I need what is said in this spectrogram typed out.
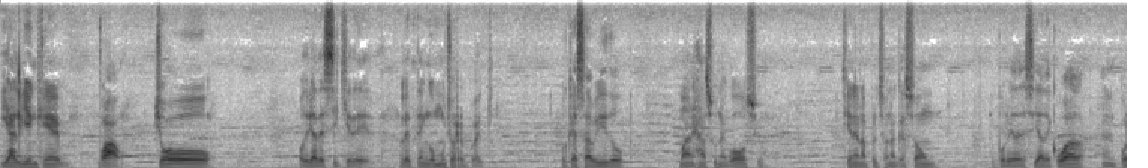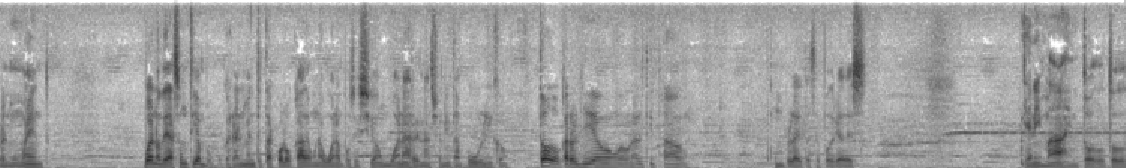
Y alguien que, wow, yo podría decir que le tengo mucho respeto, porque ha sabido manejar su negocio, tiene las personas que son, podría decir, adecuadas por el momento. Bueno, de hace un tiempo, porque realmente está colocada en una buena posición, buena relacionista público, todo. Carol G es una artista completa, se podría decir. Tiene imagen, todo, todo.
